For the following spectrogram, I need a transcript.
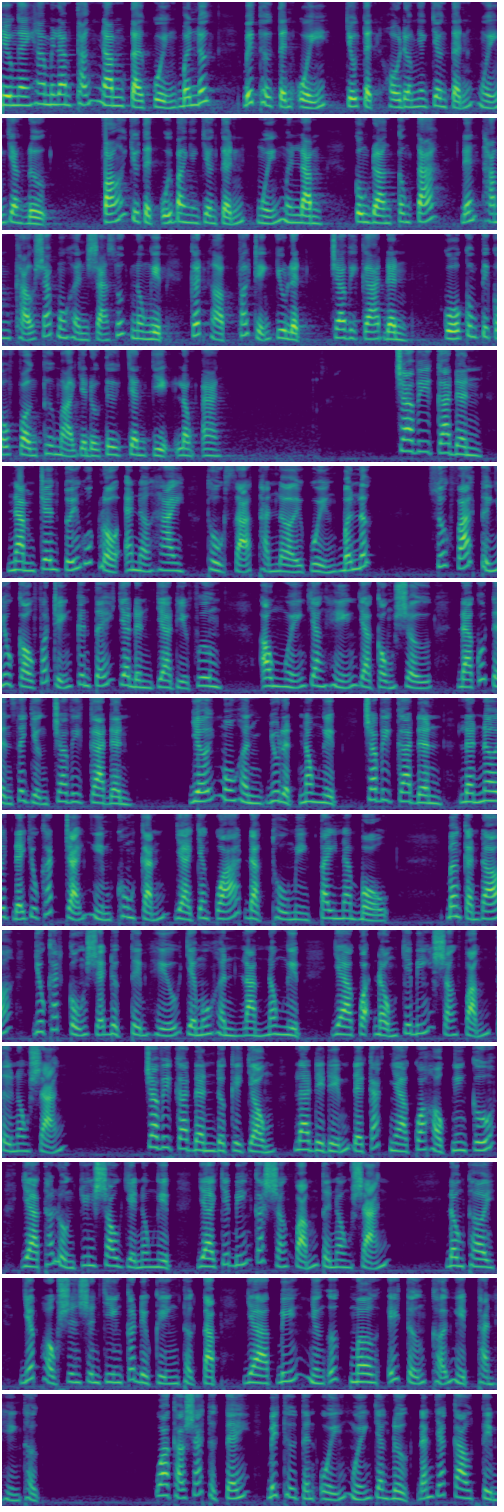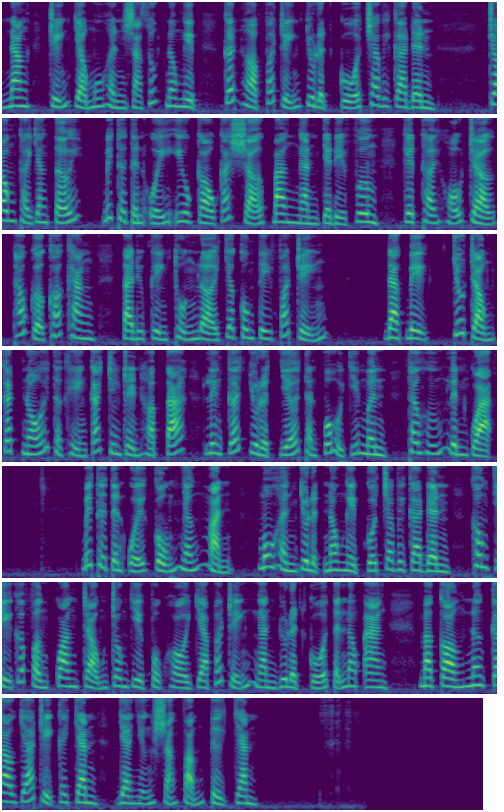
Chiều ngày 25 tháng 5 tại quyện Bến Lức, Bí thư tỉnh ủy, Chủ tịch Hội đồng Nhân dân tỉnh Nguyễn Văn Được, Phó Chủ tịch Ủy ban Nhân dân tỉnh Nguyễn Minh Lâm cùng đoàn công tác đến thăm khảo sát mô hình sản xuất nông nghiệp kết hợp phát triển du lịch Javi Garden của Công ty Cổ phần Thương mại và Đầu tư Chanh Diệt Long An. Javi Garden nằm trên tuyến quốc lộ N2 thuộc xã Thạnh Lợi, huyện Bến Lức. Xuất phát từ nhu cầu phát triển kinh tế gia đình và địa phương, ông Nguyễn Văn Hiển và Cộng sự đã quyết định xây dựng Travi Garden. Với mô hình du lịch nông nghiệp, Travi Garden là nơi để du khách trải nghiệm khung cảnh và văn hóa đặc thù miền Tây Nam Bộ. Bên cạnh đó, du khách cũng sẽ được tìm hiểu về mô hình làm nông nghiệp và hoạt động chế biến sản phẩm từ nông sản. Travi Garden được kỳ vọng là địa điểm để các nhà khoa học nghiên cứu và thảo luận chuyên sâu về nông nghiệp và chế biến các sản phẩm từ nông sản. Đồng thời, giúp học sinh sinh viên có điều kiện thực tập và biến những ước mơ, ý tưởng khởi nghiệp thành hiện thực. Qua khảo sát thực tế, Bí thư tỉnh ủy Nguyễn Văn Được đánh giá cao tiềm năng triển vọng mô hình sản xuất nông nghiệp kết hợp phát triển du lịch của Javi Garden. Trong thời gian tới, Bí thư tỉnh ủy yêu cầu các sở, ban ngành và địa phương kịp thời hỗ trợ, tháo gỡ khó khăn, tạo điều kiện thuận lợi cho công ty phát triển. Đặc biệt, chú trọng kết nối thực hiện các chương trình hợp tác liên kết du lịch với thành phố Hồ Chí Minh theo hướng linh hoạt. Bí thư tỉnh ủy cũng nhấn mạnh Mô hình du lịch nông nghiệp của Travi Garden không chỉ góp phần quan trọng trong việc phục hồi và phát triển ngành du lịch của tỉnh Long An, mà còn nâng cao giá trị cây chanh và những sản phẩm từ chanh.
